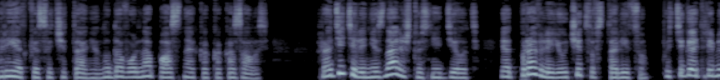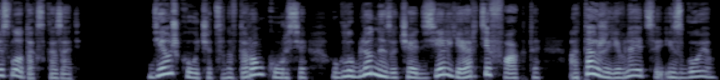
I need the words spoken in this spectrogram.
Редкое сочетание, но довольно опасное, как оказалось. Родители не знали, что с ней делать, и отправили ее учиться в столицу, постигать ремесло, так сказать. Девушка учится на втором курсе, углубленно изучает зелья и артефакты, а также является изгоем.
